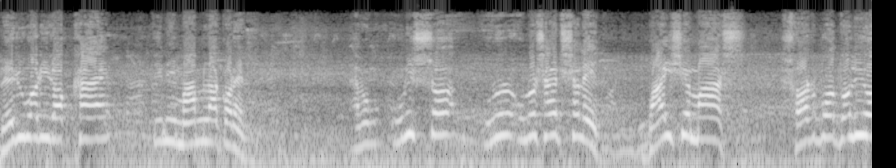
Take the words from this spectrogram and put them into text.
বেরুয়ারি রক্ষায় তিনি মামলা করেন। এবং উনিশশো উনষাট সালের বাইশে মার্চ সর্বদলীয়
